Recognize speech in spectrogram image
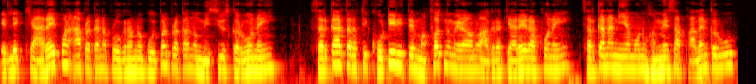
એટલે ક્યારેય પણ આ પ્રકારના પ્રોગ્રામનો કોઈ પણ પ્રકારનો મિસયુઝ કરવો નહીં. સરકાર તરફથી ખોટી રીતે મફતનું મેળવવાનો આગ્રહ ક્યારેય રાખવો નહીં. સરકારના નિયમોનું હંમેશા પાલન કરવું.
